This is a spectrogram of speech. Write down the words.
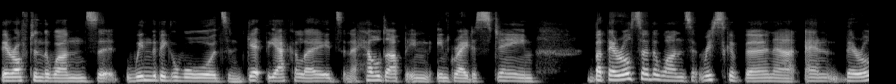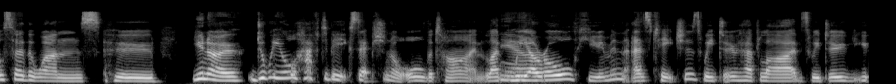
they're often the ones that win the big awards and get the accolades and are held up in in great esteem but they're also the ones at risk of burnout and they're also the ones who you know do we all have to be exceptional all the time? Like yeah. we are all human as teachers. We do have lives. We do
